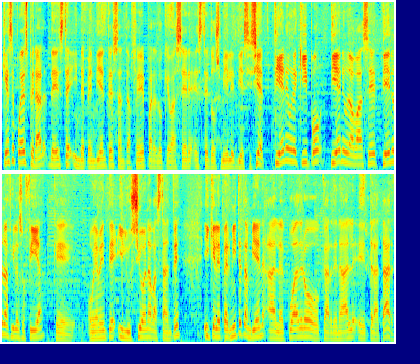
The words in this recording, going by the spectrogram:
¿qué se puede esperar de este Independiente Santa Fe para lo que va a ser este 2017? Tiene un equipo, tiene una base, tiene una filosofía que obviamente ilusiona bastante y que le permite también al cuadro cardenal eh, tratar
